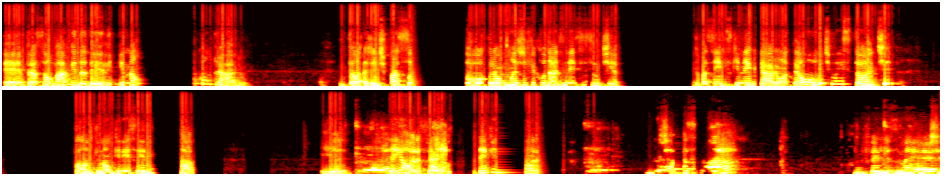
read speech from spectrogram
é para salvar a vida dele e não contrário. Então, a gente passou por algumas dificuldades nesse sentido. Pacientes que negaram até o último instante, falando que não queria ser intubado. E tem a hora certa, você tem que deixar passar. Infelizmente.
